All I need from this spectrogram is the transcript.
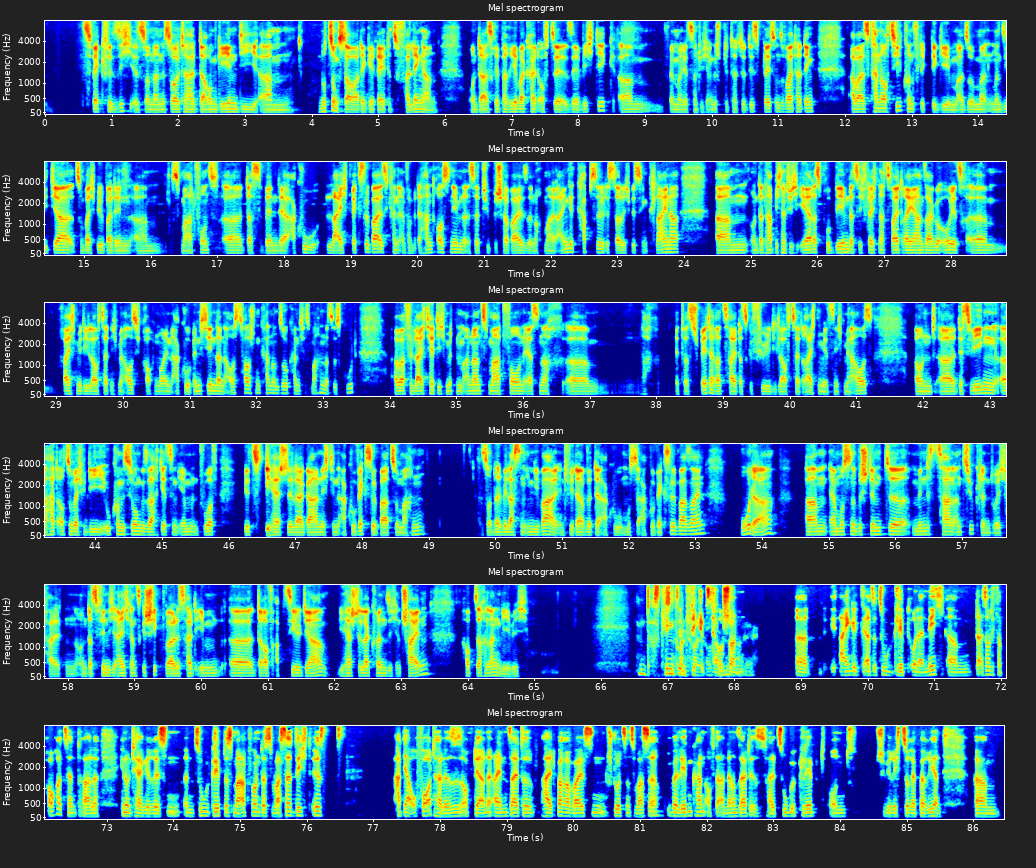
Zweck für sich ist, sondern es sollte halt darum gehen, die ähm, Nutzungsdauer der Geräte zu verlängern. Und da ist Reparierbarkeit oft sehr, sehr wichtig, ähm, wenn man jetzt natürlich an gesplitterte Displays und so weiter denkt. Aber es kann auch Zielkonflikte geben. Also man, man sieht ja zum Beispiel bei den ähm, Smartphones, äh, dass wenn der Akku leicht wechselbar ist, kann ich einfach mit der Hand rausnehmen, dann ist er typischerweise nochmal eingekapselt, ist dadurch ein bisschen kleiner. Ähm, und dann habe ich natürlich eher das Problem, dass ich vielleicht nach zwei, drei Jahren sage, oh, jetzt ähm, reicht mir die Laufzeit nicht mehr aus, ich brauche einen neuen Akku. Wenn ich den dann austauschen kann und so, kann ich das machen, das ist gut. Aber vielleicht hätte ich mit einem anderen Smartphone erst nach, ähm, nach etwas späterer Zeit das Gefühl, die Laufzeit reicht mir jetzt nicht mehr aus. Und äh, deswegen äh, hat auch zum Beispiel die EU-Kommission gesagt, jetzt in ihrem Entwurf, wird die Hersteller gar nicht den Akku wechselbar zu machen, sondern wir lassen ihnen die Wahl. Entweder wird der Akku, muss der Akku wechselbar sein oder ähm, er muss eine bestimmte Mindestzahl an Zyklen durchhalten. Und das finde ich eigentlich ganz geschickt, weil es halt eben äh, darauf abzielt, ja, die Hersteller können sich entscheiden, Hauptsache langlebig. Das klingt sinnvoll. gibt es ja auch schon äh, also zugeklebt oder nicht. Ähm, da ist auch die Verbraucherzentrale hin und her gerissen. Ein zugeklebtes Smartphone, das wasserdicht ist, hat ja auch Vorteile. Es ist auf der einen Seite haltbarer, weil es einen Sturz ins Wasser überleben kann. Auf der anderen Seite ist es halt zugeklebt und schwierig zu reparieren. Ähm,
